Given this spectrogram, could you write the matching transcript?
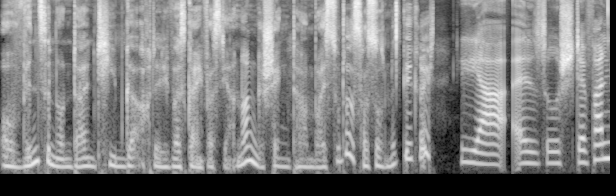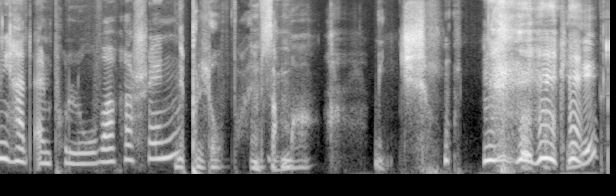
auf Vincent und dein Team geachtet. Ich weiß gar nicht, was die anderen geschenkt haben. Weißt du das? Hast du das mitgekriegt? Ja, also Stefanie hat ein Pullover verschenkt. Eine Pullover im Sommer. Mensch. Okay.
